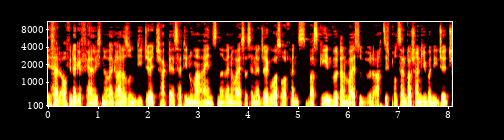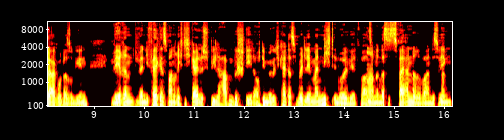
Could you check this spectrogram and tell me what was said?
Ist halt auch wieder gefährlich, ne? Weil gerade so ein DJ Chuck, der ist halt die Nummer eins, ne? Wenn du weißt, dass in der Jaguars Offense was gehen wird, dann weißt du, würde 80% wahrscheinlich über DJ Chuck oder so gehen. Während, wenn die Falcons mal ein richtig geiles Spiel haben, besteht auch die Möglichkeit, dass Ridley mal nicht involviert war, Ja. sondern dass es zwei andere waren. Deswegen,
